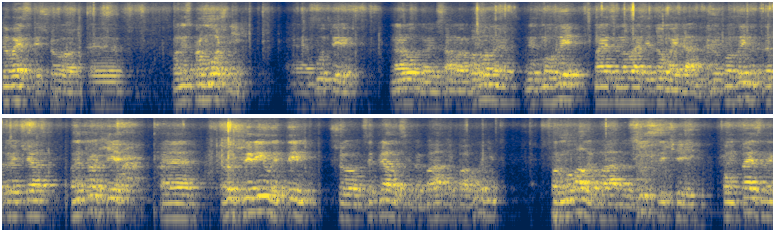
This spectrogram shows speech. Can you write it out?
довести, що е, вони спроможні е, бути народною самообороною, не змогли, мається на увазі до Майдану, не змогли за той час. Вони трохи е, розжиріли тим, що цепляли себе багато погонів, формували багато зустрічей, помпезних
